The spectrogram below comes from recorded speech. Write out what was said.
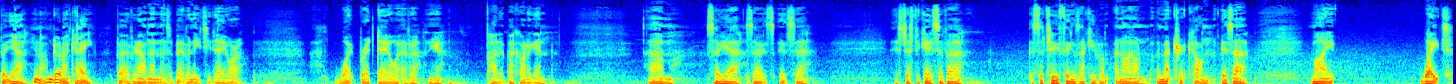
but yeah, you know, I'm doing okay. But every now and then there's a bit of an eaty day or a white bread day or whatever, and you pile it back on again. Um, so yeah, so it's it's a uh, it's just a case of uh, it's the two things I keep an eye on, a metric on is uh, my weight,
